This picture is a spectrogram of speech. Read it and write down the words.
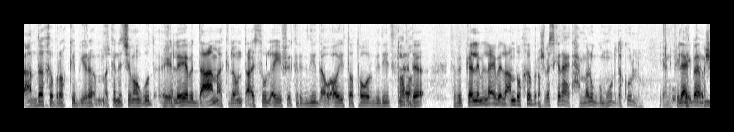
عندها خبرات كبيرة ما كانتش موجودة هي اللي هي بتدعمك لو انت عايز تقول أي فكر جديد أو أي تطور جديد في طبعا. الأداء فبتكلم اللعيب اللي عنده خبرة مش بس كده هيتحملوا الجمهور ده كله يعني في لعيبة مش.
